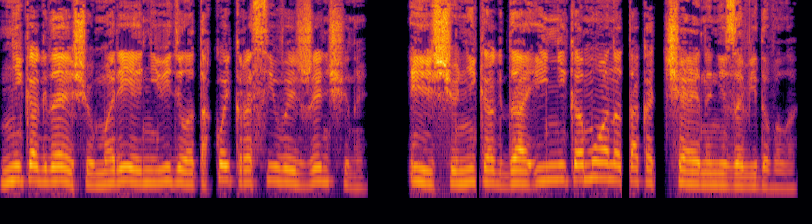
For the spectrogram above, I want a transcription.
Никогда еще Мария не видела такой красивой женщины, и еще никогда и никому она так отчаянно не завидовала.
